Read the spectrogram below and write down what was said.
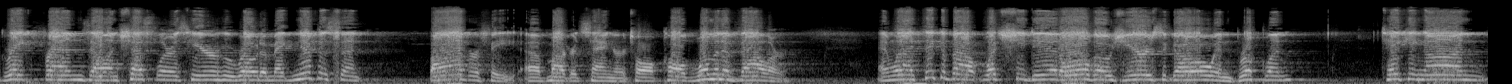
great friends, Ellen Chesler, is here, who wrote a magnificent biography of Margaret Sanger called Woman of Valor. And when I think about what she did all those years ago in Brooklyn, taking on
